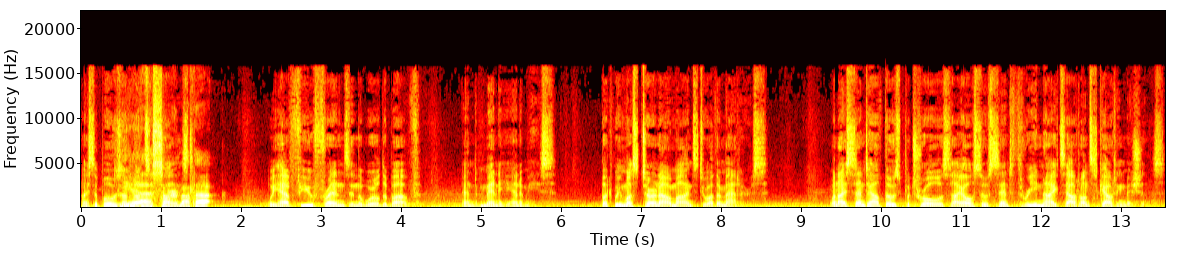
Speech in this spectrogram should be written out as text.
I suppose I'm not yeah, surprised. sorry about that. We have few friends in the world above, and many enemies. But we must turn our minds to other matters. When I sent out those patrols, I also sent three knights out on scouting missions.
